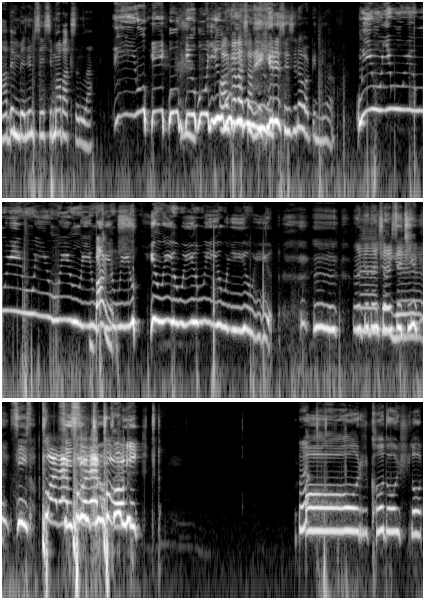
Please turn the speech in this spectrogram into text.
Abim benim sesime baksınlar. Arkadaşlar Heger'in sesine bakın ya. Arkadaşlar seçim ses sesim çok komik. Arkadaşlar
